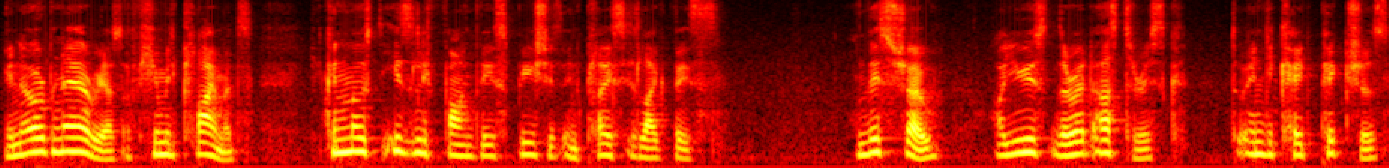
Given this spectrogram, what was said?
In urban areas of humid climates, can most easily find these species in places like this. On this show, I use the red asterisk to indicate pictures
